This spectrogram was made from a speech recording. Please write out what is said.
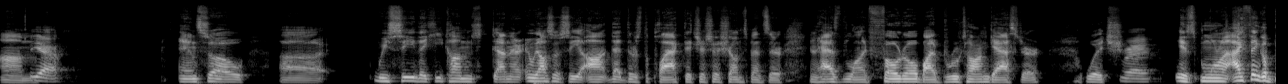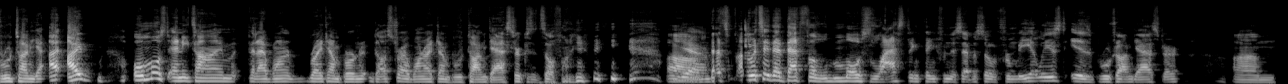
Um, Yeah. and so uh, we see that he comes down there, and we also see uh, that there's the plaque that just says Shawn Spencer and has the line "photo by Bruton Gaster," which Right. is more. I think of Bruton. I, I almost any time that I want to write down Bernard Guster, I want to write down Bruton Gaster because it's so funny to me. um, Yeah. that's. I would say that that's the most lasting thing from this episode for me, at least, is Bruton Gaster. Um,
